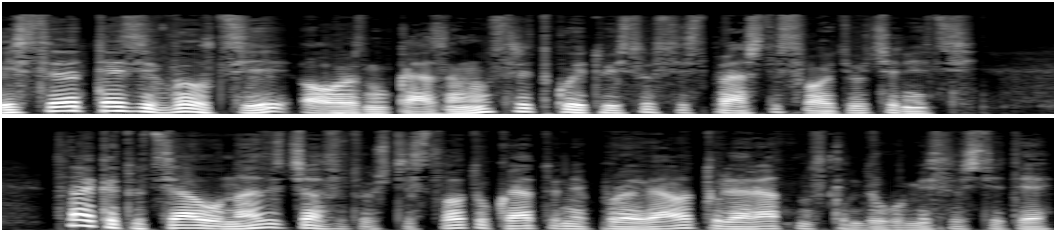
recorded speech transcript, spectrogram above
Кои са тези вълци, образно казано, сред които Исус изпраща своите ученици? Това е като цяло онази част от обществото, която не проявява толерантност към другомислящите,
